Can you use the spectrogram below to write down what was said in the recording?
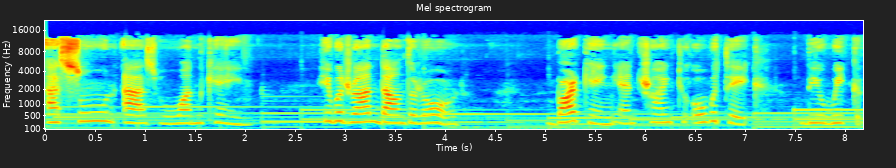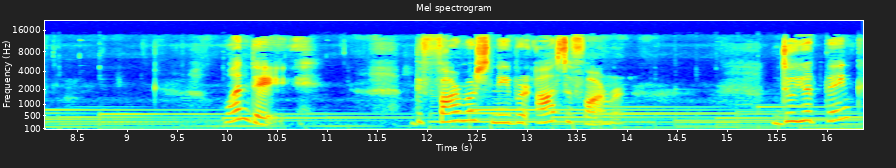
As soon as one came, he would run down the road, barking and trying to overtake the vehicle. One day, the farmer's neighbor asked the farmer, Do you think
